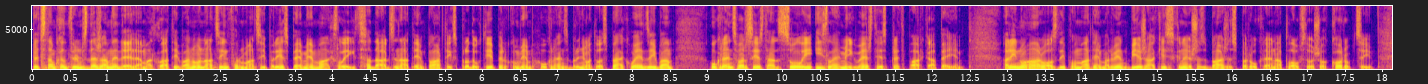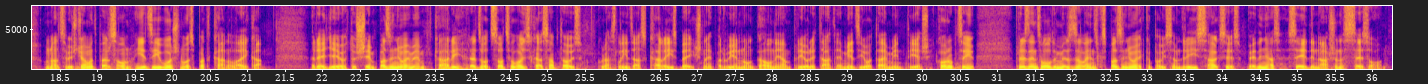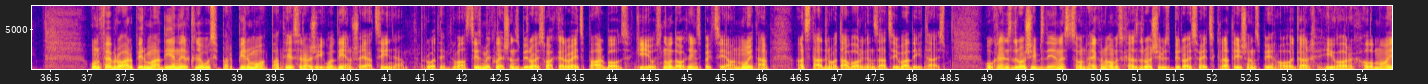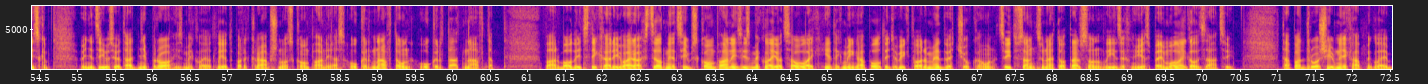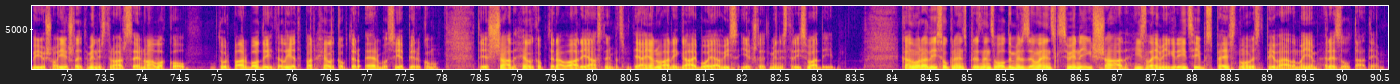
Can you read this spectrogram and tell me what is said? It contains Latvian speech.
Pēc tam, kad pirms dažām nedēļām atklātībā nonāca informācija par iespējamiem mākslīgi sadārdzinātiem pārtiks produktu iepirkumiem Ukraiņas bruņoto spēku vajadzībām, Ukraiņas varas iestādes solīja izlēmīgi vērsties pret pārkāpējiem. Arī no ārvalstu diplomātiem arvien biežāk izskanējušas bažas par Ukrainā plaukstošo korupciju un atsevišķu amatpersonu iedzīvošanos pat kara laikā. Rēģējot uz šiem paziņojumiem, kā arī redzot socioloģiskās aptaujas, kurās līdzās kara izbeigšanai par vienu no galvenajām prioritātēm iedzīvotājiem ir tieši korupcija, prezidents Valdimirs Zelenskis paziņoja, ka pavisam drīz sāksies pēdiņās sēdināšanas sezona un februāra pirmā diena ir kļuvusi par pirmo patiesi ražīgo dienu šajā cīņā. Proti, valsts izmeklēšanas birojas vakar veids pārbaudas Kijavas nodokļu inspekcijā un muitā, atstādinot abu organizāciju vadītājus. Ukraiņas drošības dienests un ekonomiskās drošības birojas veica kratīšanas pie oligarha Ihora Holomoiska, viņa dzīvesvietā Dņipro, izmeklējot lietu par krāpšanos kompānijās Ukrnafta un Ukrtatnafta. Pārbaudīts tika arī vairākas celtniecības kompānijas, izmeklējot savulaik ietekmīgā politiķa Viktora Medvečuka un citu sankcionēto personu līdzekļu iespējamo legalizāciju. Tāpat drošībnieki apmeklēja bijušo iekšlietu ministru Arsēnu Avakovu. Tur pārbaudīta lieta par helikopteru Airbus iepirkumu. Tieši šāda helikoptera avārijā 18. janvārī gāja bojā visa iekšlietu ministrijas vadība. Kā norādījis Ukrainas prezidents Valdemirs Zelenskis, vienīgi šāda izlēmīga rīcība spēs novest pie vēlamajiem rezultātiem.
